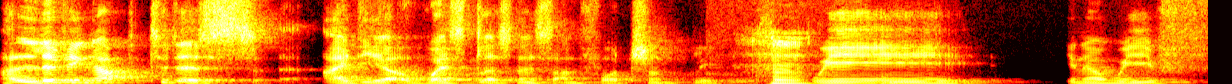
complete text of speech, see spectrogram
are living up to this idea of Westlessness, unfortunately. Hmm. We, you know, we've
